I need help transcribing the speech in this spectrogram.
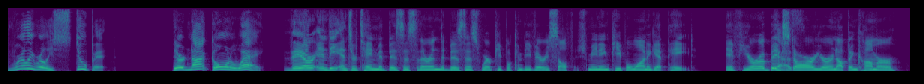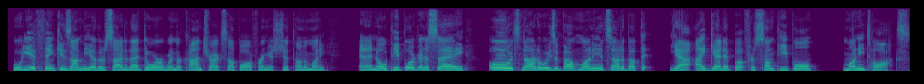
really, really stupid, they're not going away. They are in the entertainment business. They're in the business where people can be very selfish, meaning people want to get paid. If you're a big yes. star, you're an up and comer, who do you think is on the other side of that door when their contract's up offering a shit ton of money? And I know people are going to say, oh, it's not always about money. It's not about the. Yeah, I get it. But for some people, money talks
